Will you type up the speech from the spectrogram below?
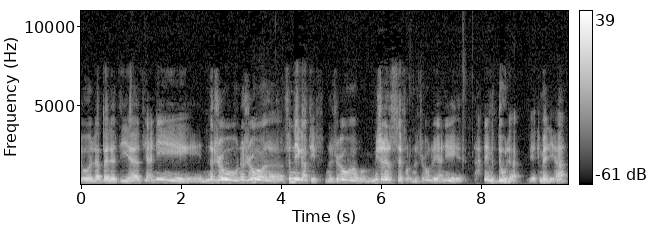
لا بلديات. يعني نرجعوا نرجعوا في النيجاتيف. نرجعوا مش غير الصفر. نرجعوا يعني تحطيم الدولة بأكملها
